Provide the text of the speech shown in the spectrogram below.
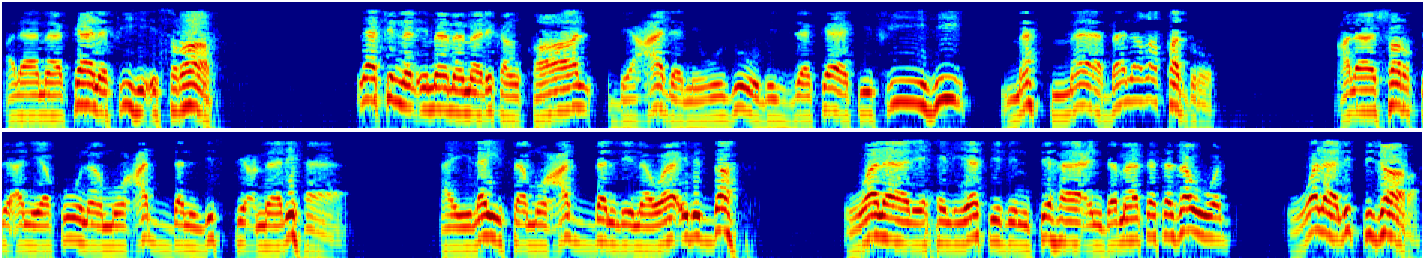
على ما كان فيه إسراف. لكن الإمام مالكا قال بعدم وجوب الزكاة فيه مهما بلغ قدره على شرط أن يكون معدا لاستعمالها أي ليس معدا لنوائب الدهر. ولا لحلية بنتها عندما تتزوج ولا للتجارة.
